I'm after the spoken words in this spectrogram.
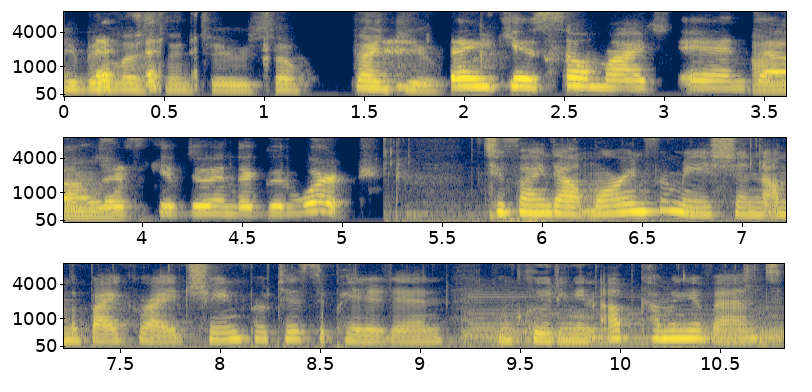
you've been listening to. So thank you. Thank you so much and uh, let's keep doing the good work. To find out more information on the bike ride Shane participated in, including an upcoming event,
